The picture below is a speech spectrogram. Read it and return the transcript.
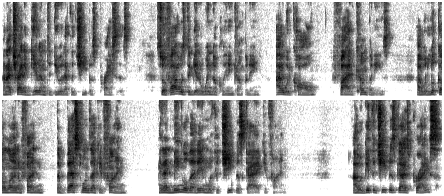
and I try to get them to do it at the cheapest prices. So if I was to get a window cleaning company, I would call five companies. I would look online and find the best ones I could find, and I'd mingle that in with the cheapest guy I could find. I would get the cheapest guy's price,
